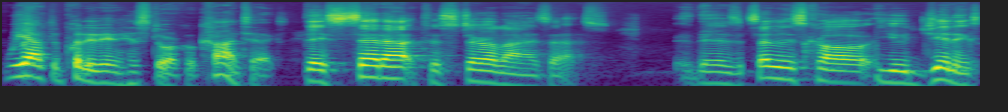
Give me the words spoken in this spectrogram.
we have to put it in historical context. They set out to sterilize us. There's something that's called eugenics,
